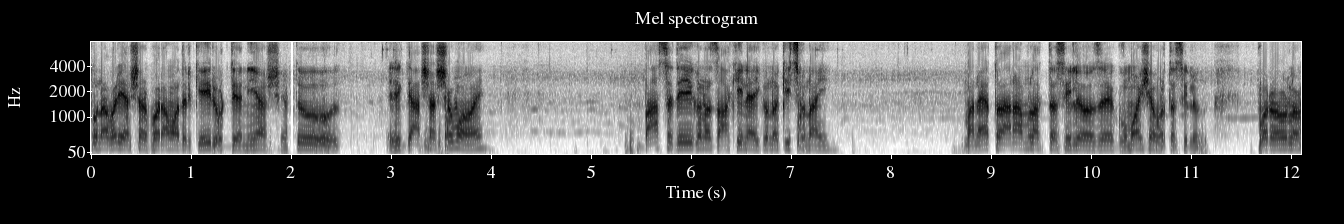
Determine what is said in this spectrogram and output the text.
কোনাবাড়ি আসার পর আমাদেরকে এই রোড দিয়ে নিয়ে আসে। তো এদিক দিয়ে আসার সময় বাসে দিয়ে কোনো জাকি নাই, কোনো কিছু নাই। মানে এত আরাম লাগতেছিল যে ঘুমাইসা পড়তেছিল। পরে বললাম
